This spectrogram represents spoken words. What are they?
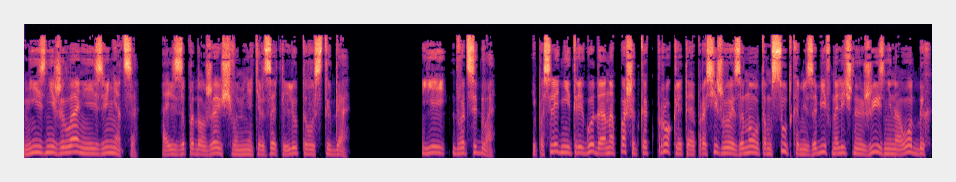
Не из нежелания извиняться, а из-за продолжающего меня терзать лютого стыда. Ей двадцать два, и последние три года она пашет как проклятая, просиживая за ноутом сутками, забив на личную жизнь и на отдых.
